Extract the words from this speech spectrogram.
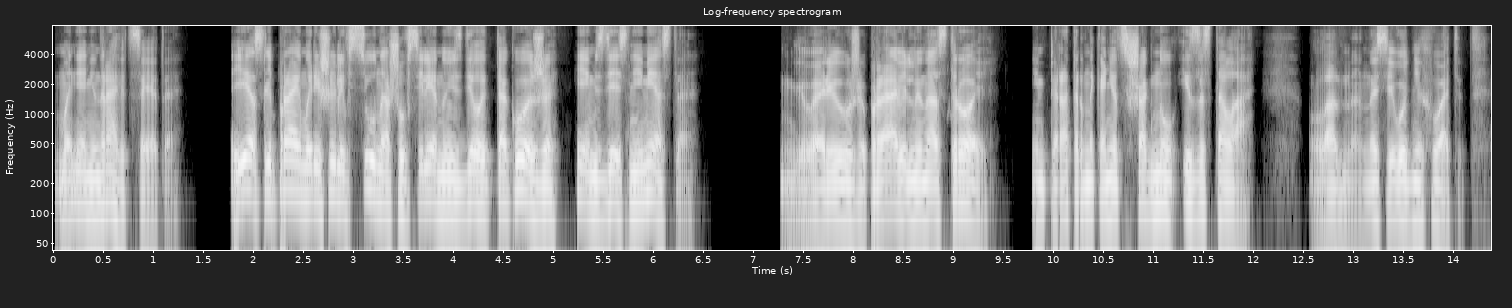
Мне не нравится это. Если праймы решили всю нашу Вселенную сделать такой же, им здесь не место. Говорю же, правильный настрой. Император, наконец, шагнул из-за стола. Ладно, на сегодня хватит.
